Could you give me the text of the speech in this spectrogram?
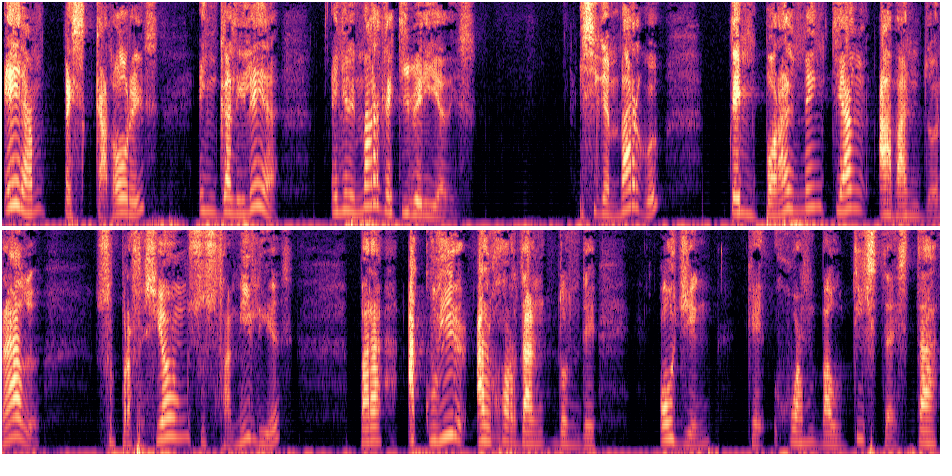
eran pescadores en Galilea, en el mar de Tiberíades. Y sin embargo, temporalmente han abandonado su profesión, sus familias, para acudir al Jordán, donde oyen que Juan Bautista está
